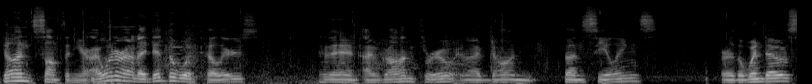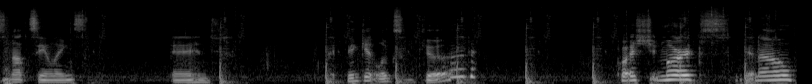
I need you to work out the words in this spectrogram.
done something here. I went around, I did the wood pillars, and then I've gone through and I've done done ceilings, or the windows, not ceilings, and I think it looks good? Question marks, you know?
